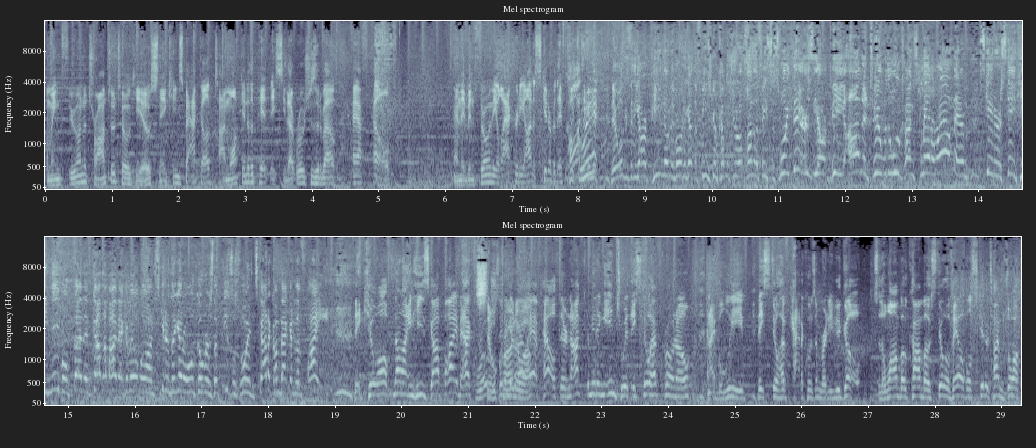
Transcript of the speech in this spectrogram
coming through on a Toronto Tokyo. Sneyking's back up. Time walk into the pit. They see that Rosh is at about half health. And they've been throwing the alacrity onto Skiter, but they've caught him. They're looking for the RP. No, they've already got the Fiend Scream coming through onto the face of Void. There's the RP on the two with the Wukong's command around them. Skiter, Sneyking, they both die. They've got the buyback available on Skiter. They gotta look over as the Faceless Void. It's gotta come back into the fight. They kill off nine. He's got buyback. Rosh Still Chrono up. half health. They're not committing into it. They still have Chrono, and I believe they still have Cataclysm ready to go. So the Wombo combo still available. Skiter time walk,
